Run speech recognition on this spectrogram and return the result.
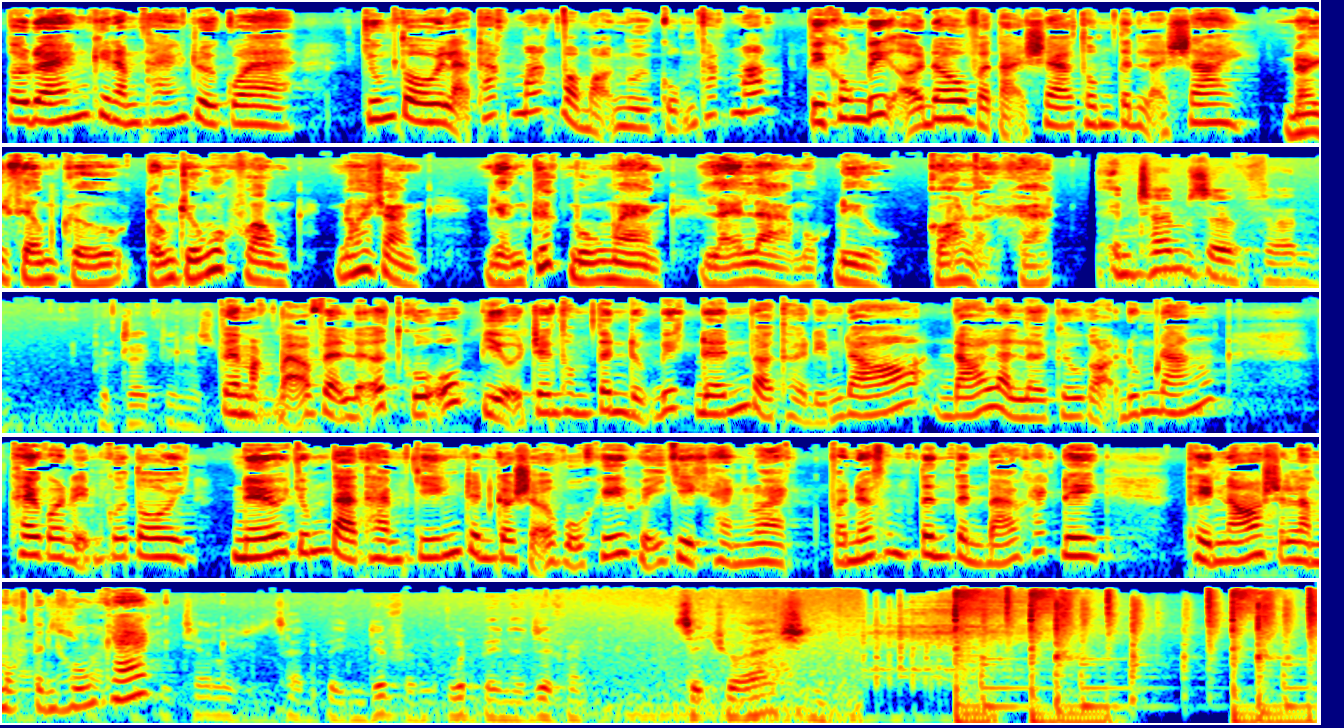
Tôi đoán khi năm tháng trôi qua, chúng tôi lại thắc mắc và mọi người cũng thắc mắc vì không biết ở đâu và tại sao thông tin lại sai. Nay thì ông cựu Tổng trưởng Quốc phòng nói rằng nhận thức muộn màng lại là một điều có lợi khác. Um, về mặt bảo vệ lợi ích của Úc dựa trên thông tin được biết đến vào thời điểm đó, đó là lời kêu gọi đúng đắn. Theo quan điểm của tôi, nếu chúng ta tham chiến trên cơ sở vũ khí hủy diệt hàng loạt và nếu thông tin tình báo khác đi, thì nó sẽ là một tình huống khác.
